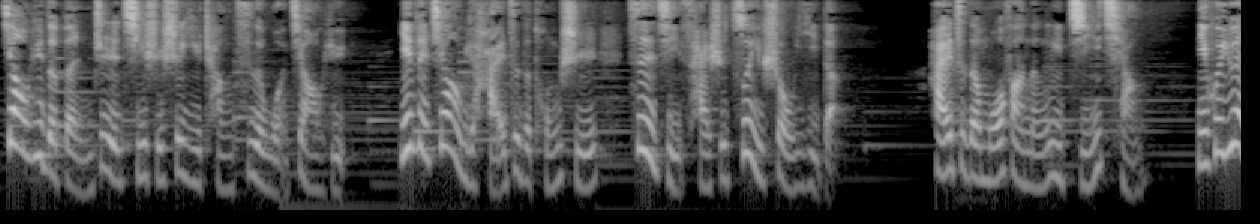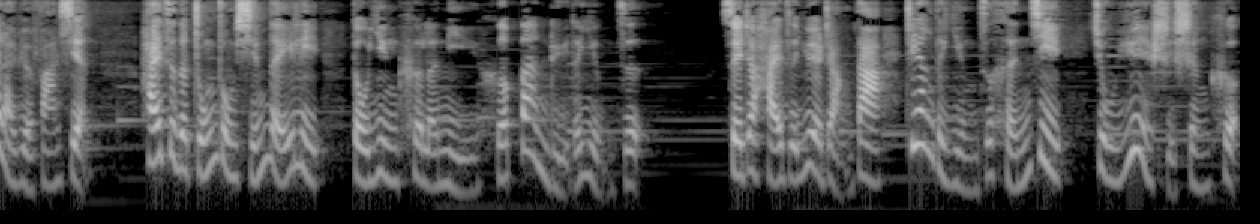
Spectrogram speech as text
教育的本质其实是一场自我教育，因为教育孩子的同时，自己才是最受益的。”孩子的模仿能力极强，你会越来越发现，孩子的种种行为里都印刻了你和伴侣的影子。随着孩子越长大，这样的影子痕迹就越是深刻。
